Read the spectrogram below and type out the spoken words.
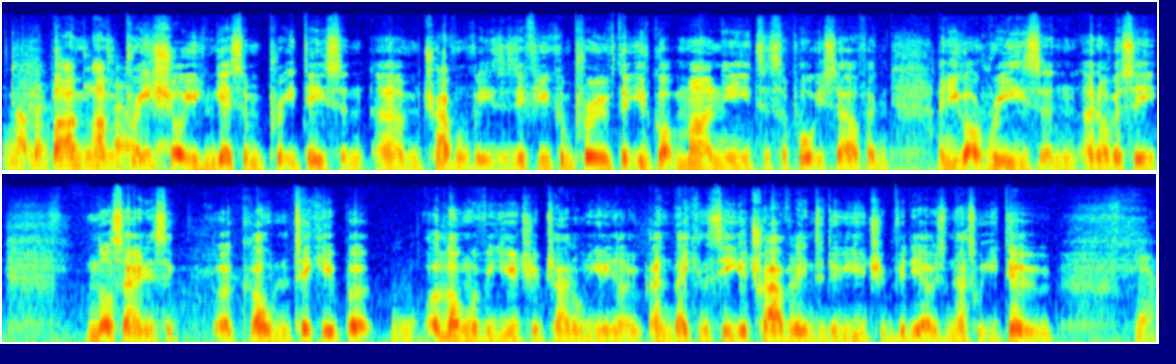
not looked but I'm, I'm pretty sure you can get some pretty decent um, travel visas if you can prove that you've got money to support yourself and and you've got a reason. And obviously, I'm not saying it's a, a golden ticket, but along with a YouTube channel, you know, and they can see you're traveling to do YouTube videos, and that's what you do. Yeah.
